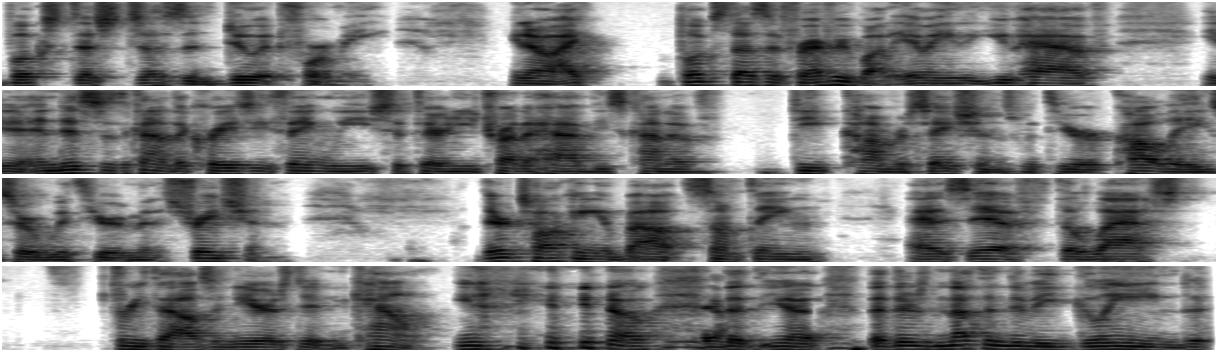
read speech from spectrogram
books just doesn't do it for me. You know, I books does it for everybody. I mean, you have you know, and this is the kind of the crazy thing when you sit there and you try to have these kind of deep conversations with your colleagues or with your administration. They're talking about something as if the last 3000 years didn't count you know yeah. that you know that there's nothing to be gleaned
